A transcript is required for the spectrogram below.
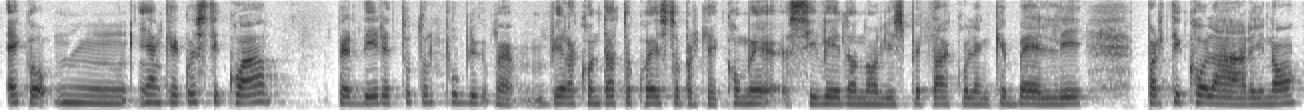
Ecco, mh, mm, e anche questi qua per dire tutto il pubblico, beh, vi ho raccontato questo perché come si vedono gli spettacoli anche belli, particolari, no?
